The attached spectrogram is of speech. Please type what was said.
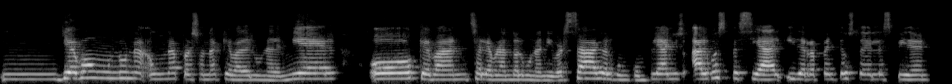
mm, llevo una, una persona que va de luna de miel o que van celebrando algún aniversario, algún cumpleaños, algo especial y de repente ustedes les piden,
